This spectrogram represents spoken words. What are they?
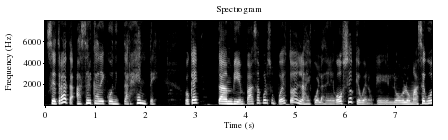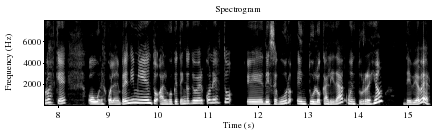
Se trata acerca de conectar gente. ¿Ok? También pasa, por supuesto, en las escuelas de negocio, que bueno, que lo, más seguro es que, o una escuela de emprendimiento, algo que tenga que ver con esto, eh, de seguro en tu localidad o en tu región debe haber.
